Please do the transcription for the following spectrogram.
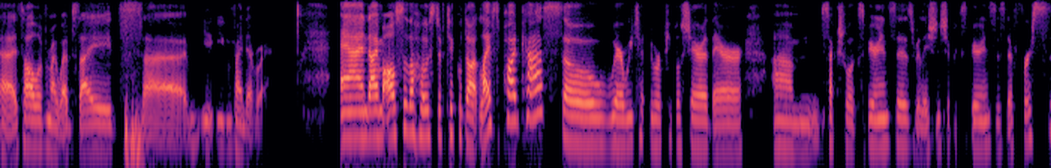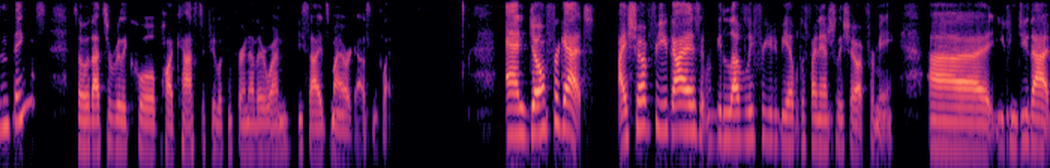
Uh, it's all over my websites. Uh, you, you, can find everywhere. And I'm also the host of Tickle.life's podcast, so where we t- where people share their um, sexual experiences, relationship experiences, their firsts and things. So that's a really cool podcast if you're looking for another one besides my orgasmic life. And don't forget, I show up for you guys. It would be lovely for you to be able to financially show up for me. Uh, you can do that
